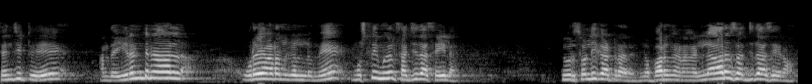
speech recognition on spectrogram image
செஞ்சுட்டு அந்த இரண்டு நாள் உரையாடல்களுமே முஸ்லீம்கள் சஜிதா செய்யலை. இவர் சொல்லி காட்டுறாரு. இங்க பாருங்க நாங்க எல்லாரும் சஜிதா செய்யறோம்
